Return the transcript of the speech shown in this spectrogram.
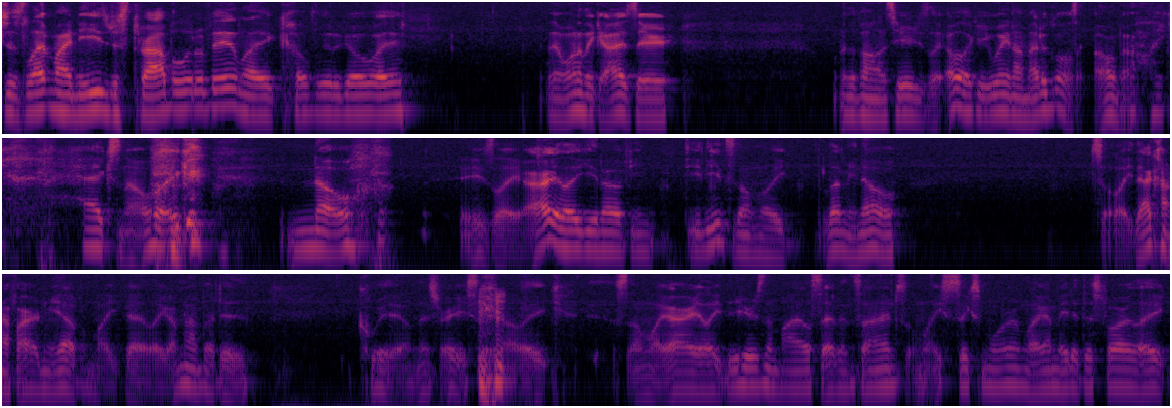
just let my knees just throb a little bit like hopefully it'll go away. And then one of the guys there one of the volunteers he's like oh like are you waiting on medical? I was like oh no. Like heck no. Like no. He's like all right like you know if you, you need some like let me know so like that kind of fired me up. I'm like that like I'm not about to quit on this race. You know, like so I'm like, all right, like here's the mile seven sign. So I'm like six more. I'm like I made it this far. Like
